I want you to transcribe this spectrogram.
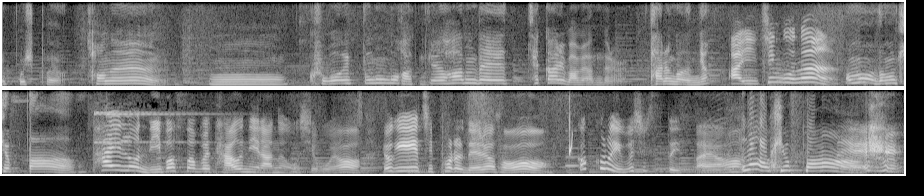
입고 싶어요. 저는 음, 그거 이쁜 거 같긴 한데 색깔이 마음에 안 들어요. 다른 거는요? 아 이 친구는 어머 너무 귀엽다. 파일론 reversible 다운이라는 옷이고요. 여기 지퍼를 내려서 거꾸로 입으실 수도 있어요. 우와 귀엽다. 네.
